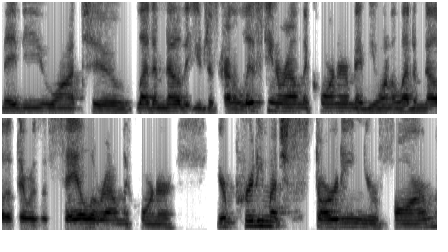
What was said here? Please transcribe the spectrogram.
Maybe you want to let them know that you just got a listing around the corner. Maybe you want to let them know that there was a sale around the corner. You're pretty much starting your farm.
